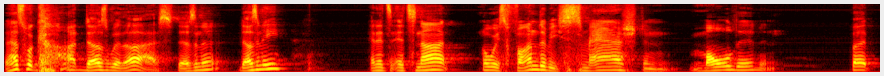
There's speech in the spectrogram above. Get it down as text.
that's what God does with us, doesn't it? Doesn't he? And it's it's not always fun to be smashed and molded and but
